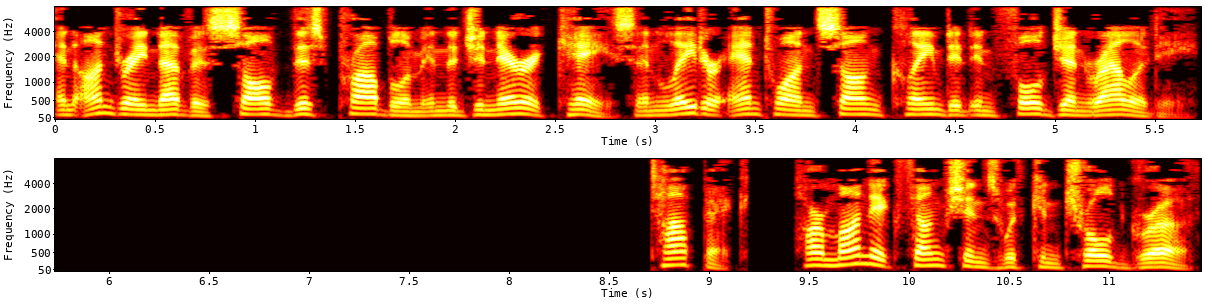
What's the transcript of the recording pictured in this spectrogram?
and André Neves solved this problem in the generic case and later Antoine Song claimed it in full generality. Harmonic functions with controlled growth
